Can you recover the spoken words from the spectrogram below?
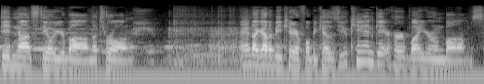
Did not steal your bomb. That's wrong. And I gotta be careful because you can get hurt by your own bombs.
